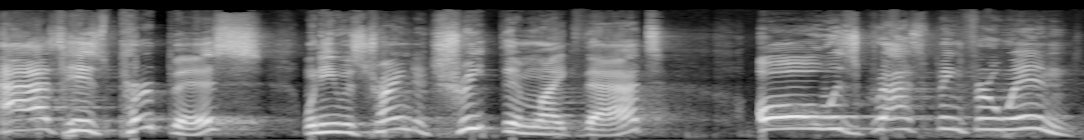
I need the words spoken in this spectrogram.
as his purpose, when he was trying to treat them like that, all was grasping for wind.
